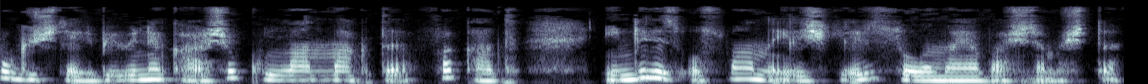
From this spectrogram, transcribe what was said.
bu güçleri birbirine karşı kullanmaktı. Fakat İngiliz-Osmanlı ilişkileri soğumaya başlamıştı.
